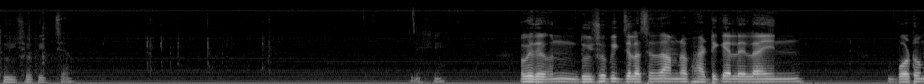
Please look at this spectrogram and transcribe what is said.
দুইশো পিকচার দেখি ওকে দেখুন, দুইশো পিক্সেল আছে, আমরা ভার্টিক্যাল লাইন বটম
